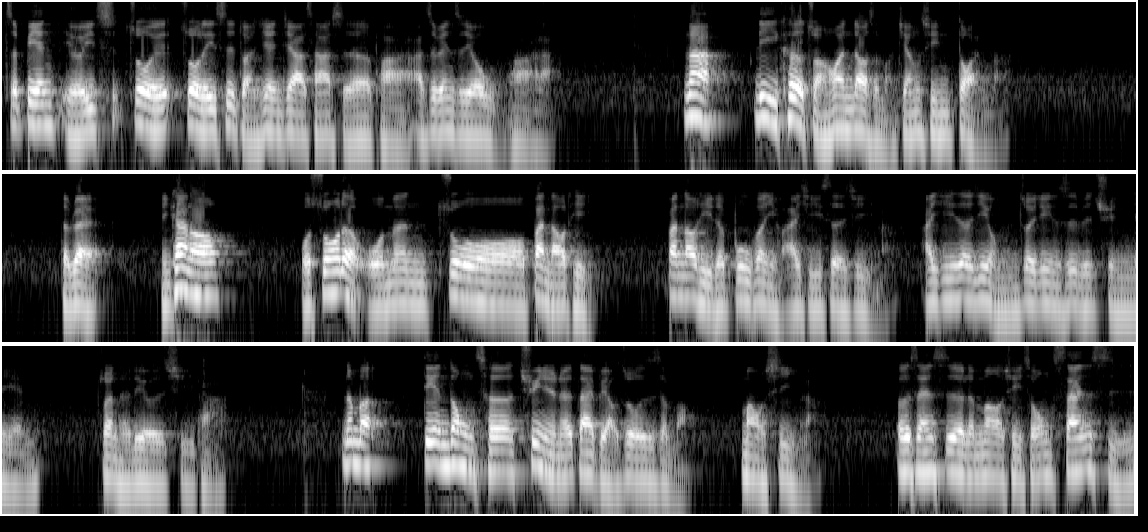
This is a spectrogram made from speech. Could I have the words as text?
这边有一次做做了一次短线价差十二趴啊，这边只有五趴啦。那立刻转换到什么江心段嘛，对不对？你看哦，我说了，我们做半导体，半导体的部分有 IC 设计嘛，IC 设计我们最近是不是群联赚了六十七趴？那么电动车去年的代表作是什么？茂系嘛，二三四二的茂系从三十。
